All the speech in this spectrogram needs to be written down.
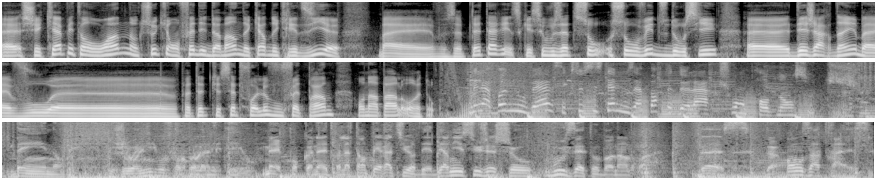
euh, chez Capital One. Donc, ceux qui ont fait des demandes de carte de crédit, ben, vous êtes peut-être à risque. Et si vous êtes sau- sauvé du dossier Desjardins, ben, vous, peut-être que cette fois-là, vous vous faites prendre. On en parle au retour. Mais la bonne nouvelle, c'est que ce système nous apporte de l'air chaud en provenance. Ben non. Joanie vous fera pas la météo. Mais pour connaître la température des derniers sujets chauds, vous êtes au bon endroit. DES, de 11 à 13.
